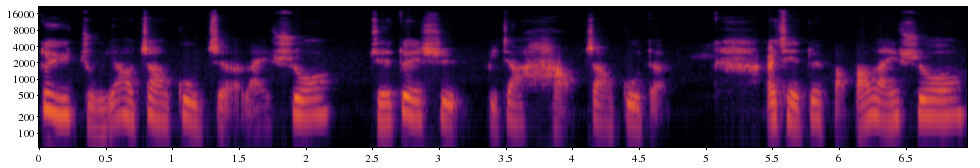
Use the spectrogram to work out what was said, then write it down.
对于主要照顾者来说，绝对是比较好照顾的，而且对宝宝来说，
